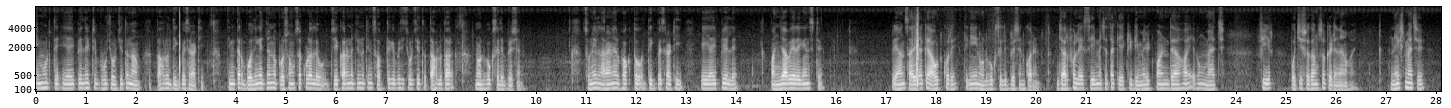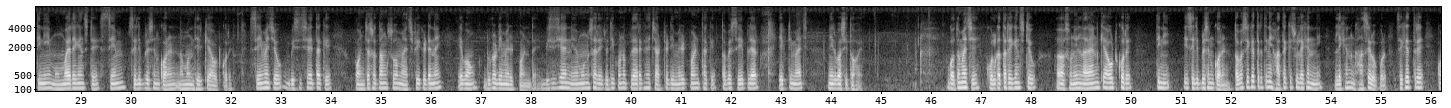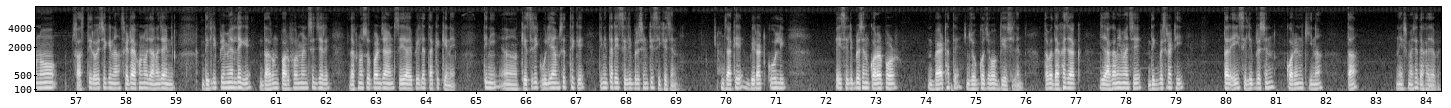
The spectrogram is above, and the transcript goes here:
এই মুহূর্তে এই আইপিএলে একটি বহু চর্চিত নাম, তা হলো দিগ্বেশ রাঠি। তিনি তার বোলিংয়ের জন্য প্রশংসা কুড়ালেও যে কারণের জন্য তিনি সবথেকে বেশি চর্চিত, তা হলো তার নোটবুক সেলিব্রেশন। সুনীল নারায়ণের ভক্ত দিগ্বেশ রাঠি এই আইপিএলে পাঞ্জাবের এগেনস্টে প্রিয়ান সারিয়াকে আউট করে তিনি এই নোটবুক সেলিব্রেশন করেন, যার ফলে সেই ম্যাচে তাকে একটি ডিমেরিট পয়েন্ট দেওয়া হয় এবং ম্যাচ ফির পঁচিশ শতাংশ কেটে নেওয়া হয়। নেক্সট ম্যাচে তিনি মুম্বাইয়ের এগেনস্টে সেম সেলিব্রেশন করেন নমন ধীরকে আউট করে। সেই ম্যাচেও বিসিসিআই তাকে পঞ্চাশ শতাংশ ম্যাচ ফি কেটে নেয় এবং দুটো ডিমেরিট পয়েন্ট দেয়। বিসিসিআইয়ের নিয়ম অনুসারে যদি কোনো প্লেয়ারের কাছে চারটে ডিমেরিট পয়েন্ট থাকে, তবে সেই প্লেয়ার একটি ম্যাচ নির্বাসিত হয়। গত ম্যাচে কলকাতার এগেনস্টেও সুনীল নারায়ণকে আউট করে তিনি এই সেলিব্রেশন করেন। তবে সেক্ষেত্রে তিনি হাতে কিছু লেখেননি, লেখেন ঘাসের ওপরে। সেক্ষেত্রে কোনো শাস্তি রয়েছে কি না সেটা এখনও জানা যায়নি। দিল্লি প্রিমিয়ার লিগে দারুণ পারফরমেন্সের জেরে লখনৌ সুপার জায়ান্টস এই আইপিএলে তাকে কেনে। তিনি কেসরিক উইলিয়ামসের থেকে তিনি তার এই সেলিব্রেশনটি শিখেছেন, যাকে বিরাট কোহলি এই সেলিব্রেশন করার পর ব্যাট হাতে যোগ্য জবাব দিয়েছিলেন। তবে দেখা যাক যে আগামী ম্যাচে দিগ্বেশ রাঠি তার এই সেলিব্রেশন করেন কি না তা নেক্সট ম্যাচে দেখা যাবে।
